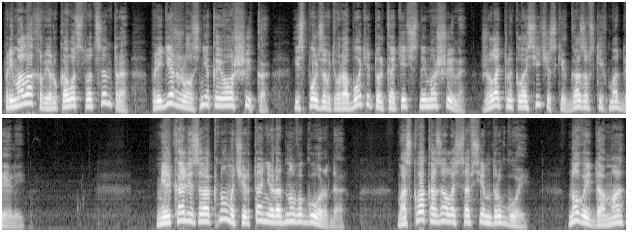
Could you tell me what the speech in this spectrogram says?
При Малахове руководство центра придерживалось некоего шика – использовать в работе только отечественные машины, желательно классических газовских моделей. Мелькали за окном очертания родного города. Москва казалась совсем другой. Новые дома,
